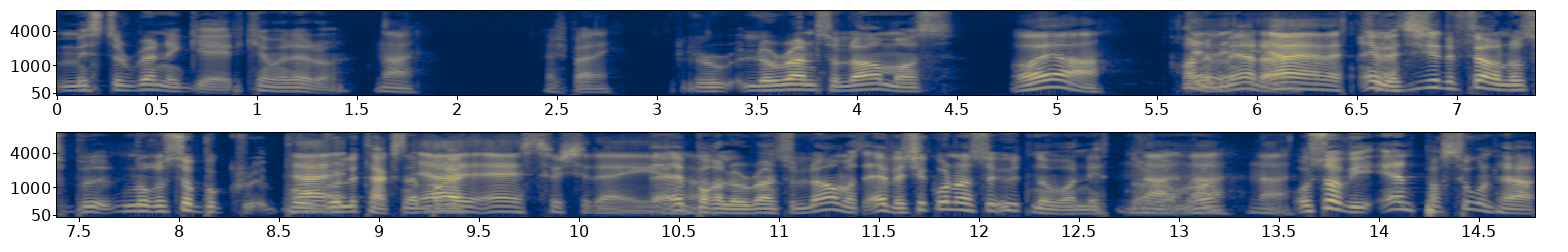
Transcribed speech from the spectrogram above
Mr. Renegade, hvem er det da? Nei. Har ikke peiling. Lorenzo Lamas. Å ja. Han er med der. Ja, jeg vet Jeg vet ikke det før når, jeg så på- når jeg så på, på rulleteksten. Jeg Ja, jeg, jeg ikke det. Jeg, det er bare Lorenzo Lamas. Jeg vet ikke hvordan han så ut når han var 19 år Nei, nei, nei. Og så har vi en person her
